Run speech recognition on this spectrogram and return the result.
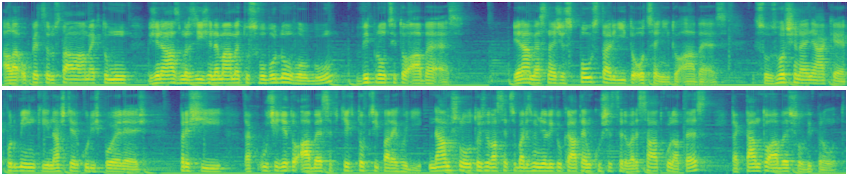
ale opět se dostáváme k tomu, že nás mrzí, že nemáme tu svobodnou volbu vypnout si to ABS. Je nám jasné, že spousta lidí to ocení, to ABS. Jsou zhoršené nějaké podmínky na štěrku, když pojedeš, prší, tak určitě to ABS se v těchto případech hodí. Nám šlo o to, že vlastně třeba když jsme měli tu KTM 690 na test, tak tam to ABS šlo vypnout.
